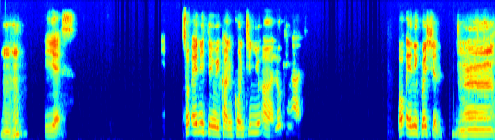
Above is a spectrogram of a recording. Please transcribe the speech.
Mhm. Yes. So anything we can continue uh, looking at? Or any question? Uh,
